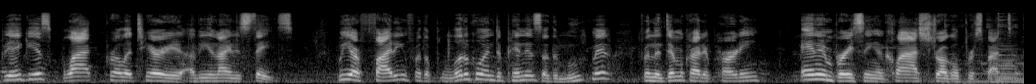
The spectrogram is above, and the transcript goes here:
biggest black proletariat of the United States. We are fighting for the political independence of the movement from the Democratic Party and embracing a class struggle perspective.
